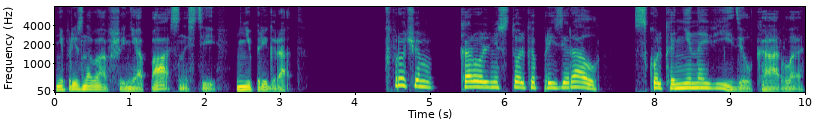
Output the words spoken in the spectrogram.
не признававшей ни опасностей, ни преград. Впрочем, король не столько презирал, сколько ненавидел Карла,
